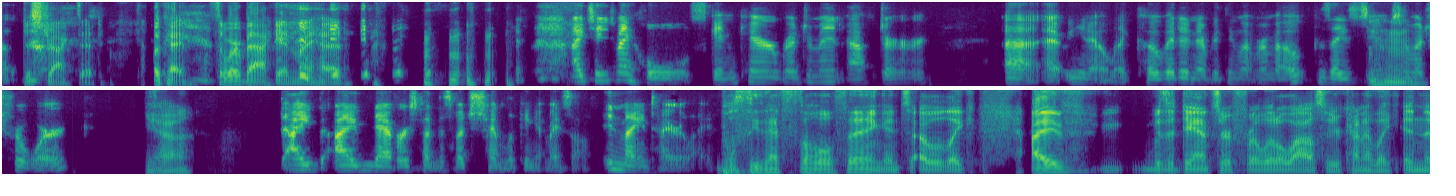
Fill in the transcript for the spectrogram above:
Oh. distracted okay so we're back in my head I changed my whole skincare regimen after, uh, you know, like COVID and everything went remote because I zoomed so Mhm. much for work. yeah I I've never spent this much time looking at myself in my entire life. Well, see, that's the whole thing. And so, oh, like, I've was a dancer for a little while, so you're kind of like in the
